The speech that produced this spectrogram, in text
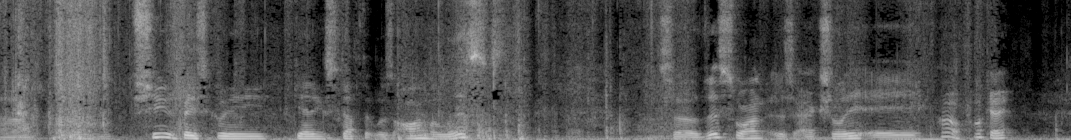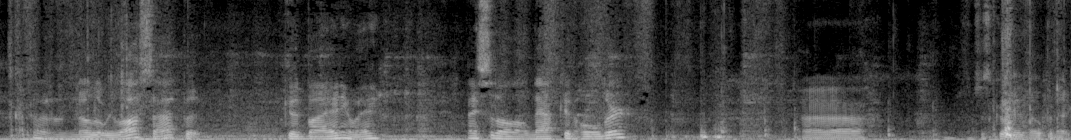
Uh, basically getting stuff that was on the list. So this one is actually a, oh, okay. I don't know that we lost that, but goodbye anyway. Nice little napkin holder. Just go ahead and open it.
